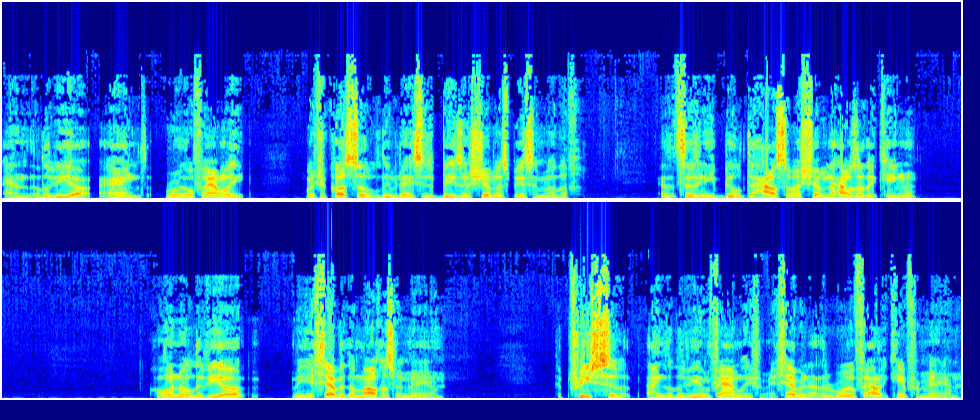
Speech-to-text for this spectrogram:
and Olivia and royal family, which because of Libnes is based Hashem is based Melech. As it says, he built the house of Hashem, the house of the king. The from priesthood and the Levium family from Yocheved and the royal family came from Miriam.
